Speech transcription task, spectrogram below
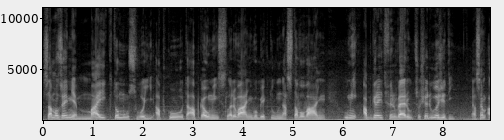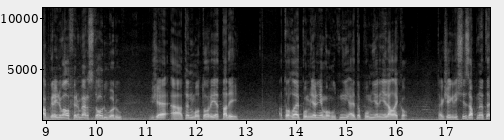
Samozřejmě mají k tomu svoji apku, ta apka umí sledování objektů, nastavování, umí upgrade firmwareu, což je důležitý. Já jsem upgradeoval firmware z toho důvodu, že ten motor je tady a tohle je poměrně mohutný a je to poměrně daleko. Takže když si zapnete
